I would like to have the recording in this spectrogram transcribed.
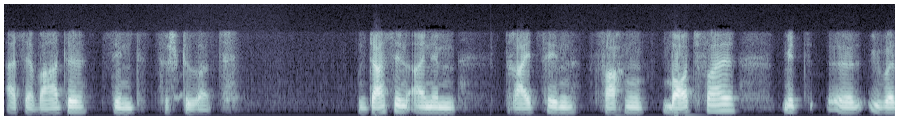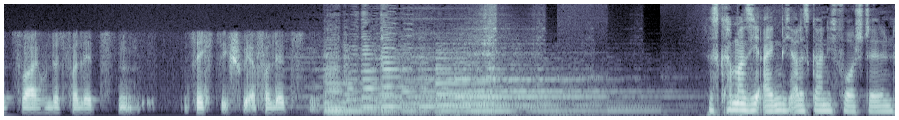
Asservate sind zerstört. Und das in einem 13-fachen Mordfall mit äh, über 200 Verletzten, 60 schwer Verletzten. Das kann man sich eigentlich alles gar nicht vorstellen.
